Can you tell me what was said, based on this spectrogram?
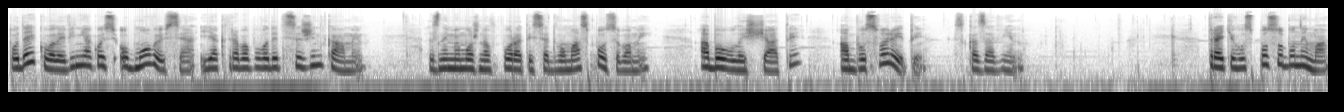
Подейкували він якось обмовився, як треба поводитися з жінками, З ними можна впоратися двома способами або улещати, або сварити, сказав він. Третього способу нема,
